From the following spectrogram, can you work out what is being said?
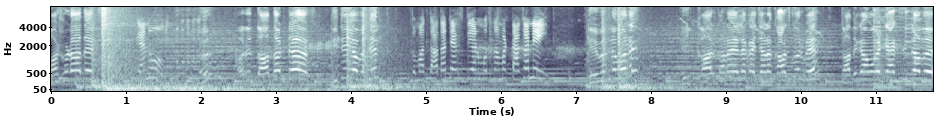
পাঁচশো টাকা দেন। কেন? আরে দাদার ট্যাক্স দিতেই হবে দেন। তোমার দাদা ট্যাক্স দেওয়ার মতন আমার টাকা নেই। দেবেন না মানে? এই কারখানা এলাকায় যারা কাজ করবে তাদেরকে আমাকে ট্যাক্স দিতে হবে।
